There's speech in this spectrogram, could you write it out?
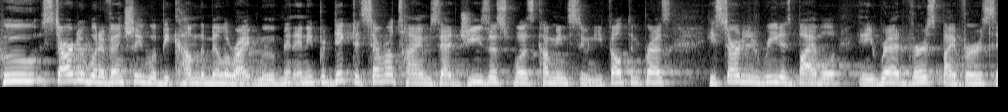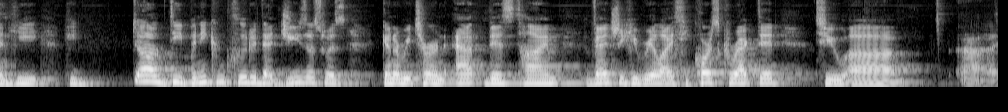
who started what eventually would become the Millerite movement, and he predicted several times that Jesus was coming soon. He felt impressed. He started to read his Bible, and he read verse by verse, and he, he dug deep, and he concluded that Jesus was going to return at this time. Eventually, he realized he course corrected to uh, uh,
